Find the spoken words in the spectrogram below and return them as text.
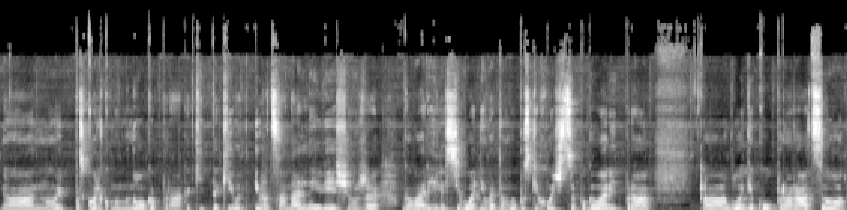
ну и поскольку мы много про какие-то такие вот иррациональные вещи уже говорили, сегодня в этом выпуске хочется поговорить про а, логику, про рацио,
